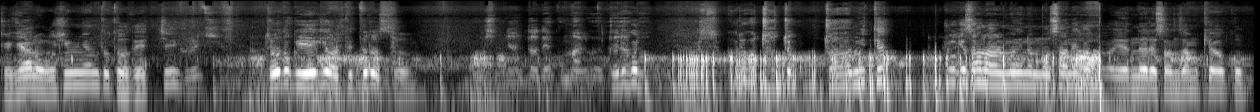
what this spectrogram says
그게 한 50년도 더 됐지. 그렇지. 저도 그 얘기 얼핏 들었어. 50년 더 됐고 말고 그리고 그리고 저쪽 저 밑에 쪽에 사는 할머니는 뭐 산에 갔다가 옛날에 산삼 캐갖고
